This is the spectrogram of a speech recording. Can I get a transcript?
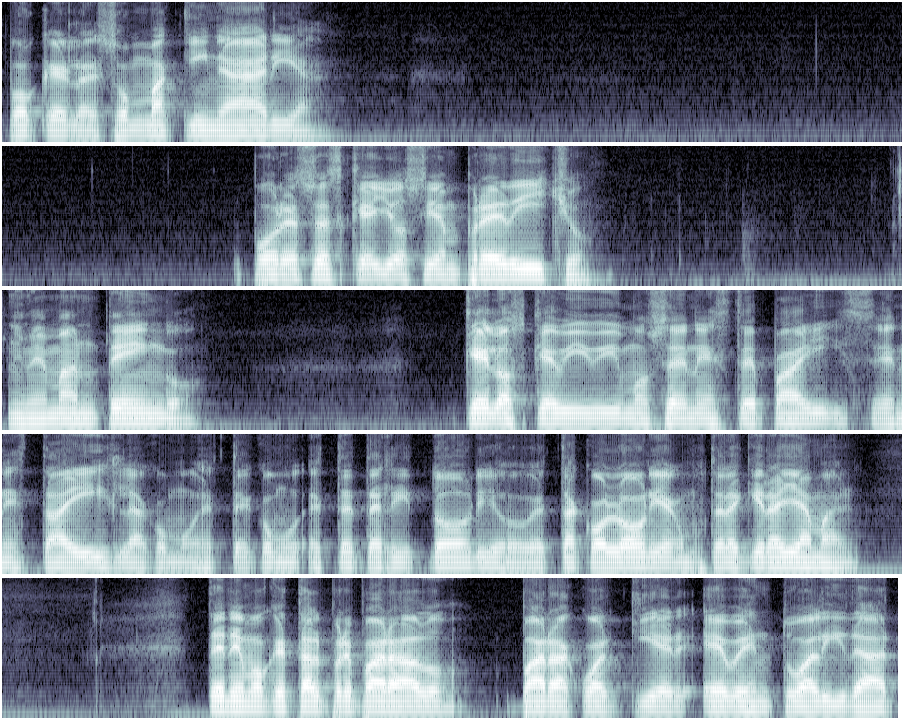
Porque son maquinaria Por eso es que yo siempre he dicho, y me mantengo que los que vivimos en este país, en esta isla, como este, como este territorio, esta colonia, como usted le quiera llamar, tenemos que estar preparados para cualquier eventualidad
